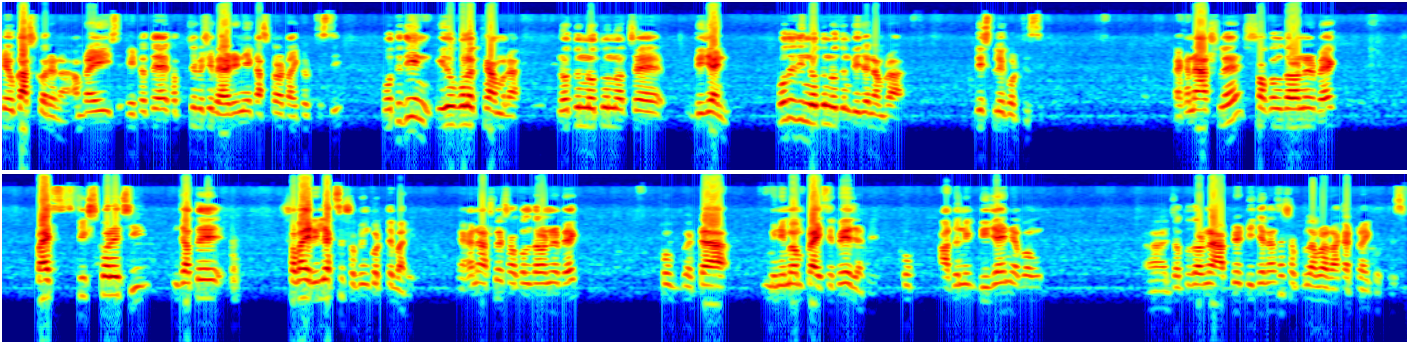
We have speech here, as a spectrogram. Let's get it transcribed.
কেউ কাজ করে না। আমরা এই এটাতে সবচেয়ে বেশি ভ্যারাইটি নিয়ে কাজ করা ট্রাই করতেছি। প্রতিদিন ঈদ উপলক্ষে আমরা নতুন নতুন হচ্ছে ডিজাইন প্রতিদিন নতুন নতুন ডিজাইন আমরা ডিসপ্লে করতেছি। এখানে আসলে সকল ধরনের ব্যাগ প্রাইস ফিক্স করেছি যাতে সবাই রিল্যাক্সে শপিং করতে পারে। এখানে আসলে সকল ধরনের ব্যাগ খুব একটা মিনিমাম প্রাইসে পেয়ে যাবে। খুব আধুনিক ডিজাইন এবং যত ধরনের আপডেট ডিজাইন আছে, সবগুলো আমরা রাখার ট্রাই করতেছি।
